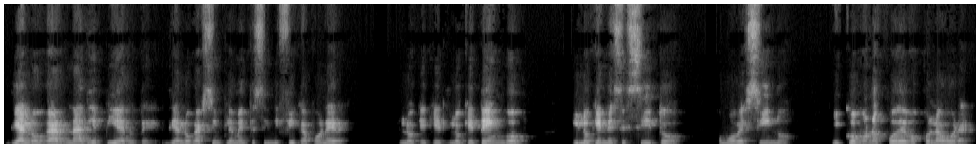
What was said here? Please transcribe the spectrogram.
dialogar nadie pierde. Dialogar simplemente significa poner lo que, lo que tengo y lo que necesito como vecino y cómo nos podemos colaborar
